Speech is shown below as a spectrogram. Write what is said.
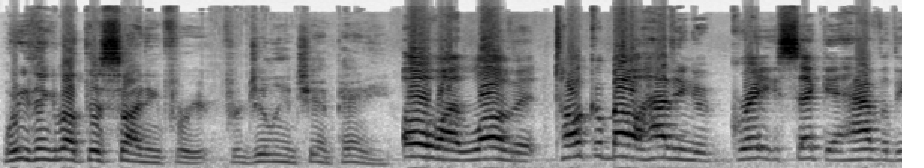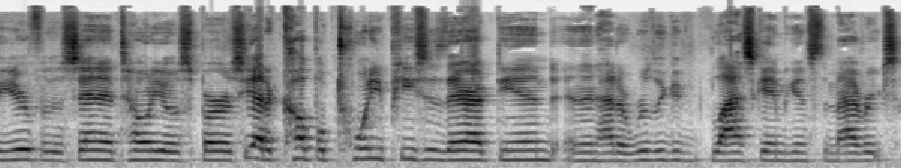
What do you think about this signing for, for Julian Champagnie? Oh, I love it. Talk about having a great second half of the year for the San Antonio Spurs. He had a couple 20 pieces there at the end and then had a really good last game against the Mavericks.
